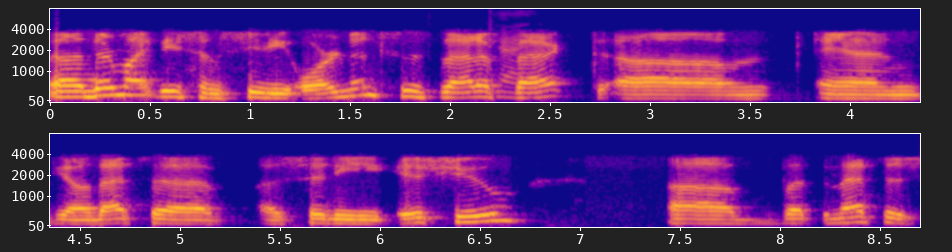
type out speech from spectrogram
Uh, there might be some city ordinances that Okay. affect, um, and you know that's a, a city issue. Uh, but the Methodist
